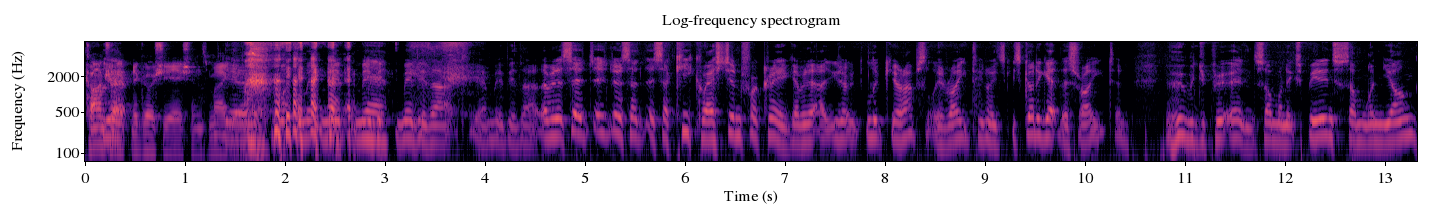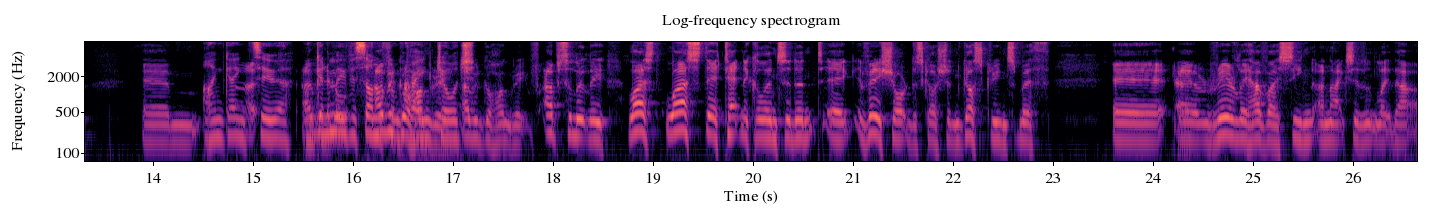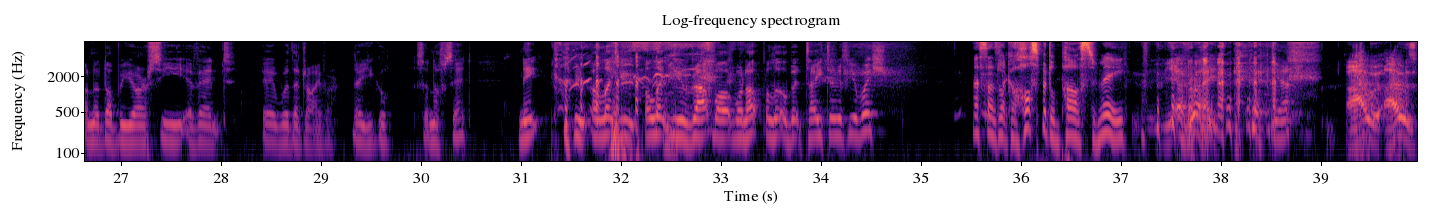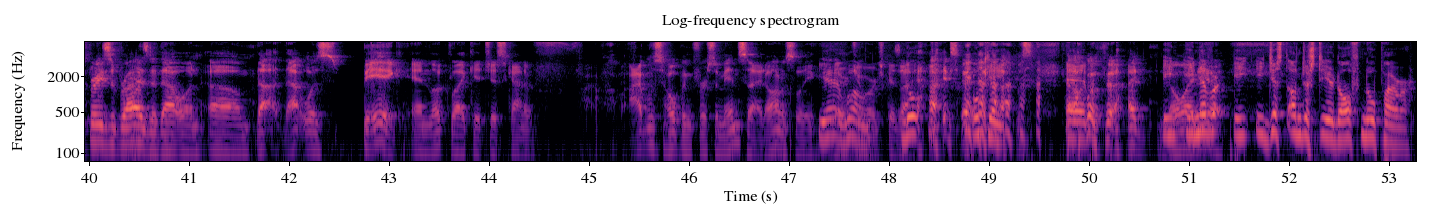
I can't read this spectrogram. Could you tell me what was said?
Contract yeah. negotiations, my yeah. maybe, maybe, yeah. maybe, that. Yeah, maybe that. I mean, it's a, it's a it's a key question for Craig. I mean, uh, you know, look, you're absolutely right. You know, he's, he's got to get this right. And who would you put in? Someone experienced, someone young. Um, I'm going to. Uh, I'm going to move us on from Craig hungry. George. I would go hungry. Absolutely. Last last uh, technical incident. Uh, a very short discussion. Gus Greensmith. Uh, uh, rarely have I seen an accident like that on a WRC event uh, with a driver. There you go. That's enough said. Nate, I'll let you. I'll let you wrap that one up a little bit tighter if you wish. That sounds like a hospital pass to me. yeah, right. yeah, I, w- I was pretty surprised at that one. Um, that that was big and looked like it just kind of. I was hoping for some insight, honestly. Yeah, there, well, George, because no, I, I, okay. I, was, um, I had no he, he never. He, he just understeered off, no power.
